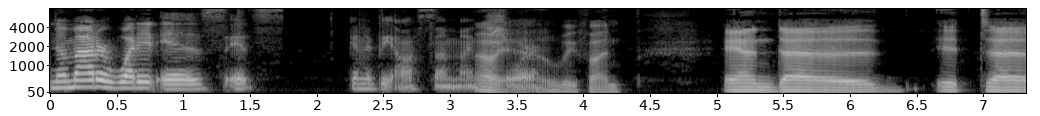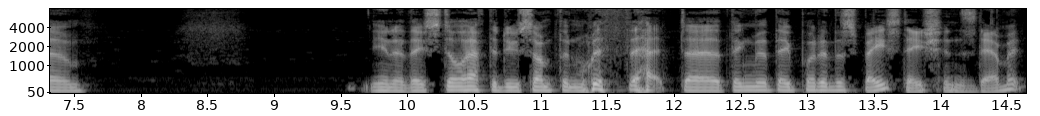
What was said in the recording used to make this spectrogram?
no matter what it is, it's going to be awesome, I'm oh sure. yeah, it'll be fun. And uh, it, um, you know, they still have to do something with that uh, thing that they put in the space stations. Damn it.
